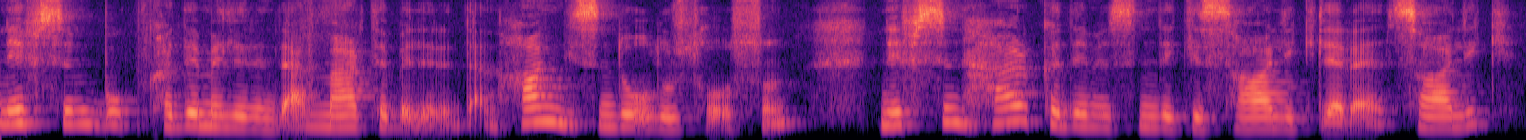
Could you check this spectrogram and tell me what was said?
nefsin bu kademelerinden, mertebelerinden hangisinde olursa olsun nefsin her kademesindeki saliklere, salik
